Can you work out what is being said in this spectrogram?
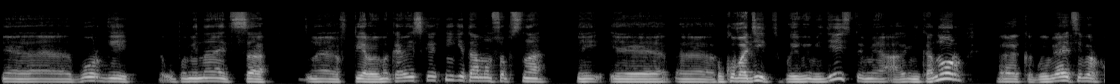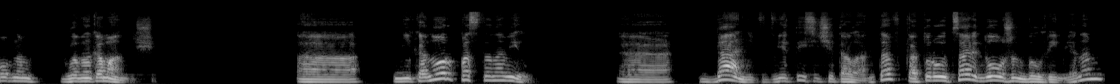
э, Горгий упоминается э, в первой Маковейской книге. Там он, собственно, и, э, руководит боевыми действиями, а Никанор как бы является верховным главнокомандующим. Э, Никанор постановил дань в 2000 талантов, которую царь должен был римлянам,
